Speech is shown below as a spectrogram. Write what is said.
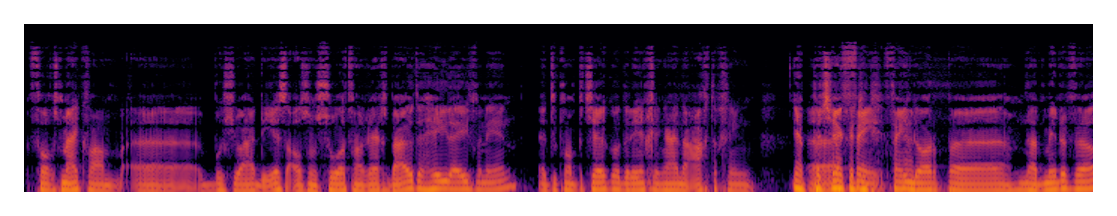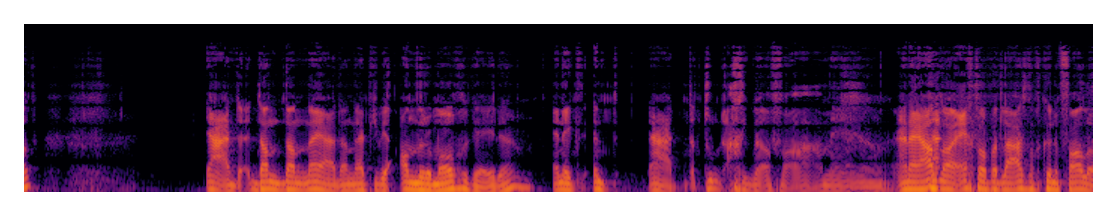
volgens mij kwam eh Bouchouari eerst als een soort van rechtsbuiten heel even in. En toen kwam Pacheco erin, ging hij naar achter, ging Ja, Pacheco Veen- Veendorp eh, naar het middenveld. Ja, dan, dan, nou ja, dan heb je weer andere mogelijkheden. En, ik, en ja, dat- toen dacht ik wel van, ah man. En hij had Ja. nou echt op het laatst nog kunnen vallen.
